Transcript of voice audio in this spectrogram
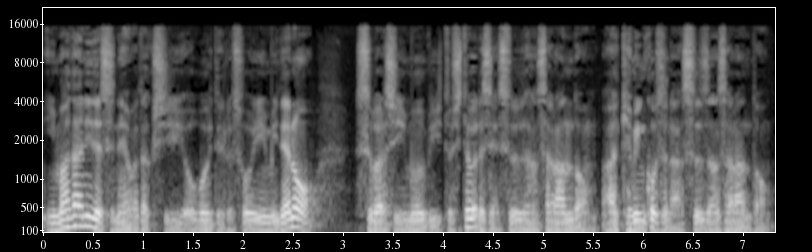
いまだにですね、私覚えているそういう意味での素晴らしいムービーとしてはですね、スーザン・サランドン、あ、ケビン・コスナー、スーザン・サランドン、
